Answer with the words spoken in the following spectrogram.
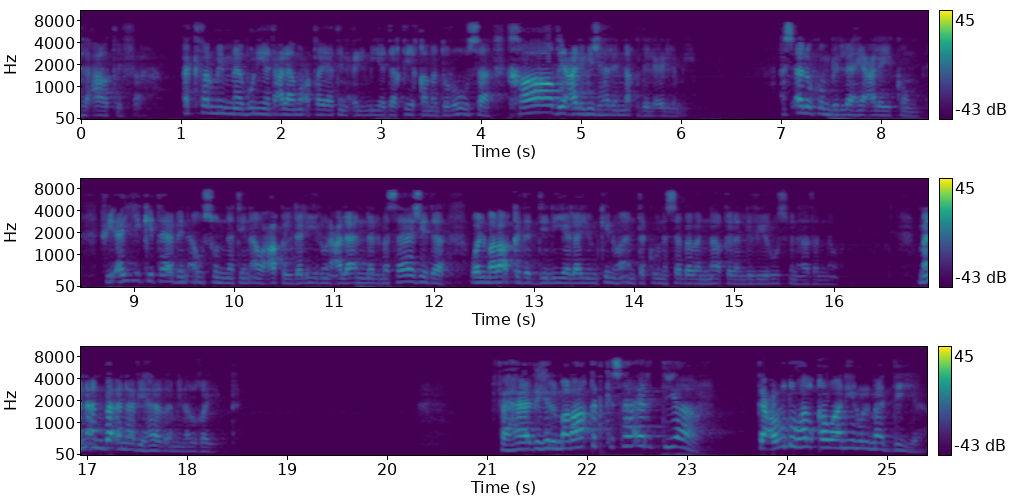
العاطفة. أكثر مما بنيت على معطيات علمية دقيقة مدروسة خاضعة لمجهر النقد العلمي. أسألكم بالله عليكم في أي كتاب أو سنة أو عقل دليل على أن المساجد والمراقد الدينية لا يمكنها أن تكون سببا ناقلا لفيروس من هذا النوع؟ من أنبأنا بهذا من الغيب؟ فهذه المراقد كسائر الديار تعرضها القوانين المادية.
